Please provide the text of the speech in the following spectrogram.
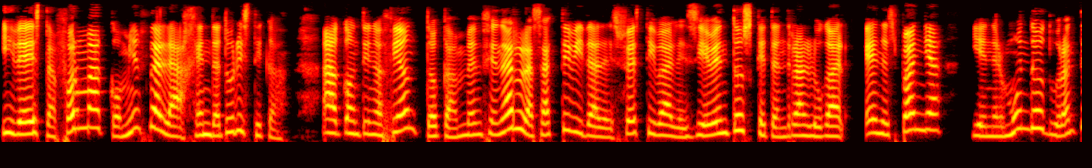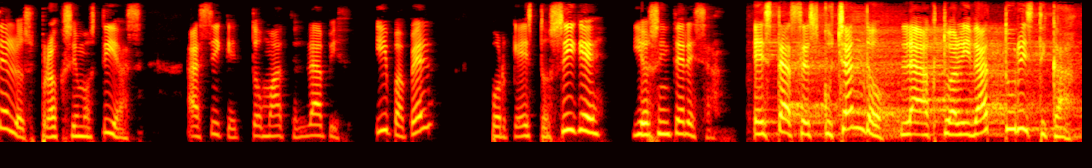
Y de esta forma comienza la agenda turística. A continuación toca mencionar las actividades, festivales y eventos que tendrán lugar en España y en el mundo durante los próximos días. Así que tomad lápiz y papel porque esto sigue y os interesa. Estás escuchando la actualidad turística.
